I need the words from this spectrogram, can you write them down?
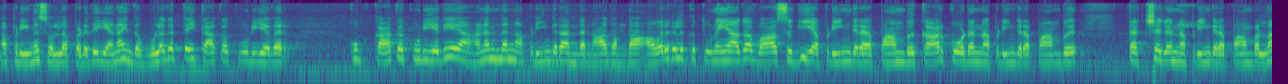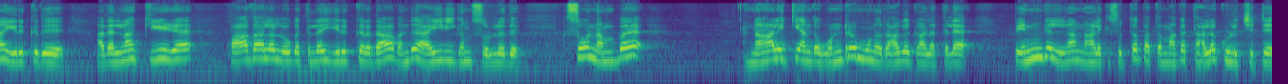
அப்படின்னு சொல்லப்படுது. ஏன்னா இந்த உலகத்தை காக்கக்கூடியவர் கு- காக்கக்கூடியதே அனந்தன் அப்படிங்கிற அந்த நாகம் தான். அவர்களுக்கு துணையாக வாசுகி அப்படிங்கிற பாம்பு கார்கோடன் அப்படிங்கிற பாம்பு தட்சகன் அப்படிங்கிற பாம்பெல்லாம் இருக்குது. அதெல்லாம் கீழே பாதாள லோகத்தில் இருக்கிறதா வந்து ஐதீகம் சொல்லுது. ஸோ நம்ம நாளைக்கு அந்த ஒன்றரை மூணு ராகு காலத்தில் பெண்கள்லாம் நாளைக்கு சுத்தபத்தமாக தலை குளிச்சுட்டு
